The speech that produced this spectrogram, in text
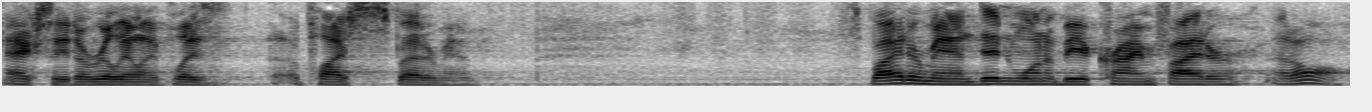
Actually, it really only plays applies to Spider Man. Spider Man didn't want to be a crime fighter at all.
